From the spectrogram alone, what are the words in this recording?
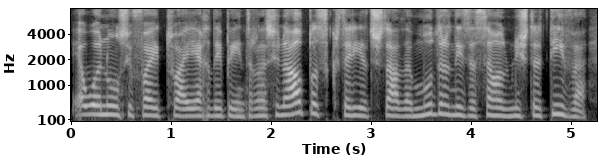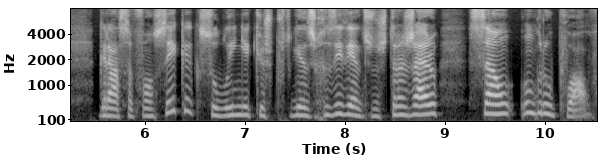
É o anúncio feito à RDP Internacional pela Secretaria de Estado da Modernização Administrativa, Graça Fonseca, que sublinha que os portugueses residentes no estrangeiro são um grupo-alvo.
